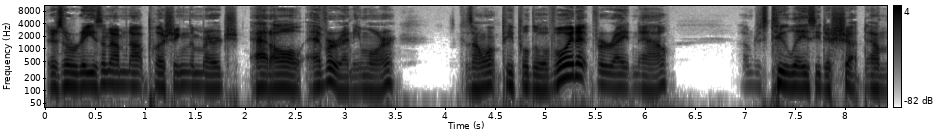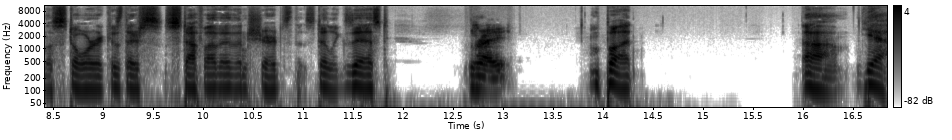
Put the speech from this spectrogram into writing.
there's a reason i'm not pushing the merch at all ever anymore because i want people to avoid it for right now i'm just too lazy to shut down the store because there's stuff other than shirts that still exist right. but um yeah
